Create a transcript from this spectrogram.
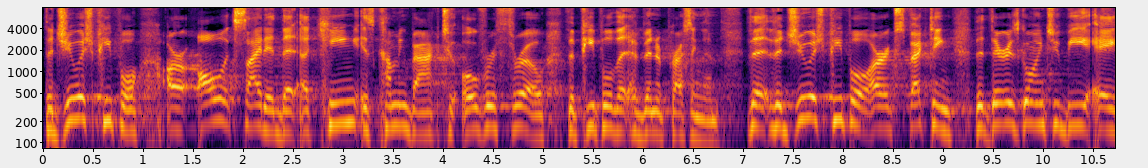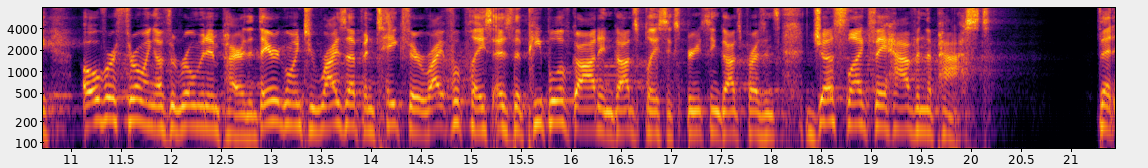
The Jewish people are all excited that a king is coming back to overthrow the people that have been oppressing them. The, the Jewish people are expecting that there is going to be a overthrowing of the Roman Empire, that they are going to rise up and take their rightful place as the people of God in God's place, experiencing God's presence, just like they have in the past. That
